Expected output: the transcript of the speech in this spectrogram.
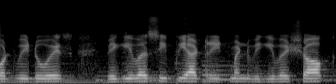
what we do is we give a cpr treatment we give a shock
